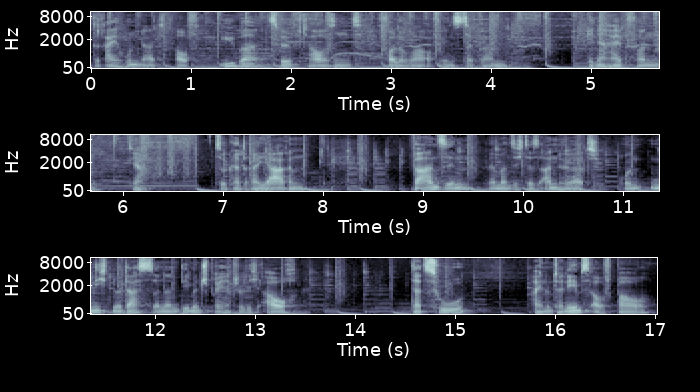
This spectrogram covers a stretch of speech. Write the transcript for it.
Von 300 auf über 12.000 Follower auf Instagram innerhalb von ja, circa drei Jahren. Wahnsinn, wenn man sich das anhört. Und nicht nur das, sondern dementsprechend natürlich auch dazu ein Unternehmensaufbau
